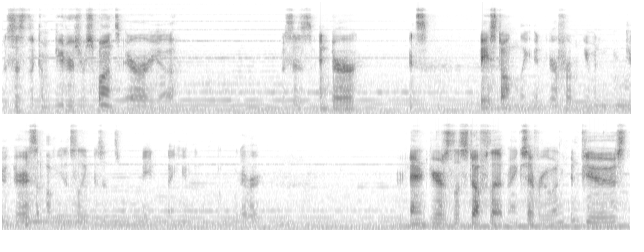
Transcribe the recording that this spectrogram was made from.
This is the computer's response area. This is enter. It's based on like enter from human computers, obviously, because it's made by humans, but whatever. And here's the stuff that makes everyone confused.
